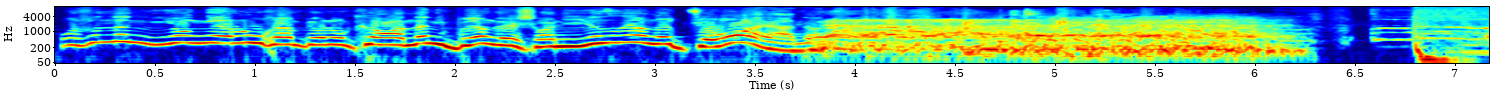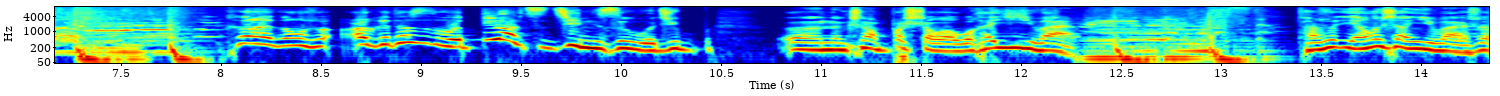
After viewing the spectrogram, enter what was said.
我说那你要按鹿晗标准刻画，那你不应该说，你应是让他绝望呀，等等。后来跟我说，二哥，他是我第二次见的时候，我就，嗯、那个像不失望，我还意外。他说因为啥意外？是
